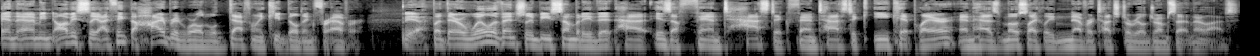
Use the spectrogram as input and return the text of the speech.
and, and I mean, obviously, I think the hybrid world will definitely keep building forever. Yeah. But there will eventually be somebody that ha- is a fantastic, fantastic e kit player and has most likely never touched a real drum set in their lives.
